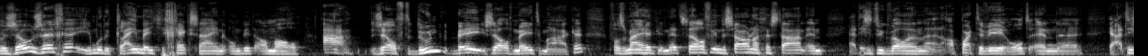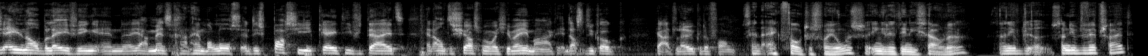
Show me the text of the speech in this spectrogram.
we zo zeggen, je moet een klein beetje gek zijn om dit allemaal A, zelf te doen, B, zelf mee te maken. Volgens mij heb je net zelf in de sauna gestaan en ja, het is natuurlijk wel een, aparte wereld. En uh, ja, het is een en al beleving en uh, ja, mensen gaan helemaal los. En het is passie, creativiteit en enthousiasme wat je meemaakt. En dat is natuurlijk ook ja, het leuke ervan. Zijn er eigenlijk foto's van jongens, Ingrid in die sauna? Staan die op de, staan die op de website?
